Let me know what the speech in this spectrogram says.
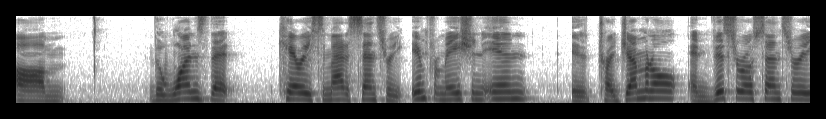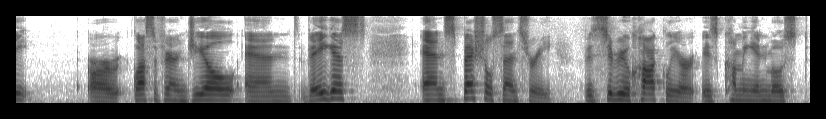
Um, the ones that carry somatosensory information in is trigeminal and viscerosensory are glossopharyngeal and vagus, and special sensory, vestibulocochlear, is coming in most,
